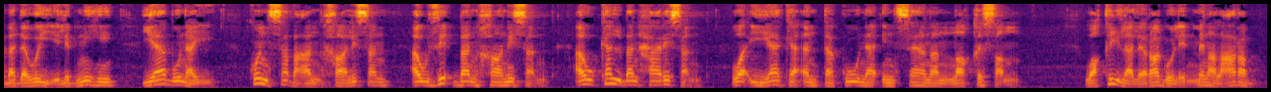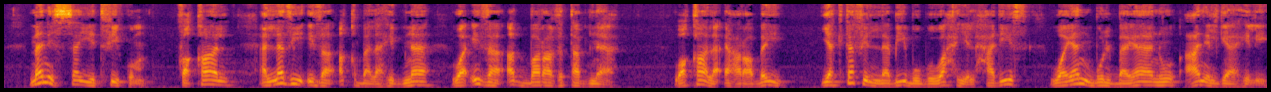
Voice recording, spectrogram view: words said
بدوي لابنه يا بني كن سبعا خالصا أو ذئبا خانسا أو كلبا حارسا وإياك أن تكون إنسانا ناقصا. وقيل لرجل من العرب من السيد فيكم؟ فقال الذي إذا أقبل هبناه وإذا أدبر اغتبناه. وقال إعرابي يكتفي اللبيب بوحي الحديث وينبو البيان عن الجاهل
